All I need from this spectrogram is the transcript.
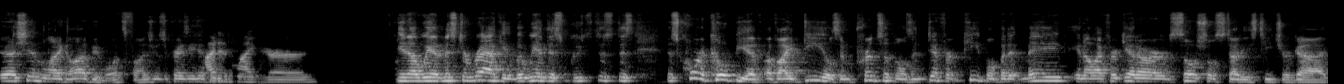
yeah, she didn't like a lot of people. It's fine. She was a crazy hippie. I didn't like her. You know, we had Mr. Racket, but we had this this this this cornucopia of, of ideals and principles and different people. But it made you know, I forget our social studies teacher guy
